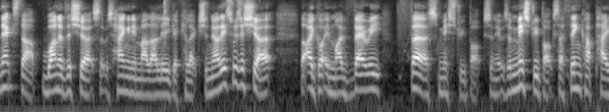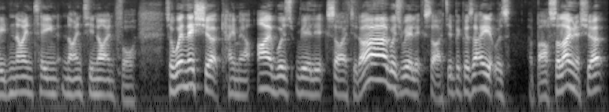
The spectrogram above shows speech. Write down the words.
next up, one of the shirts that was hanging in my La Liga collection. Now, this was a shirt that I got in my very first mystery box, and it was a mystery box I think I paid 19.99 for. So when this shirt came out, I was really excited. I was really excited because A, it was a Barcelona shirt.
